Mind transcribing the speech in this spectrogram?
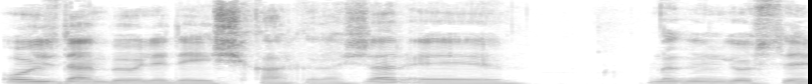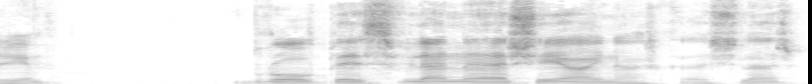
O yüzden böyle değişik arkadaşlar. Ee, bakın göstereyim. Brawl Pass filan her şey aynı arkadaşlar.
